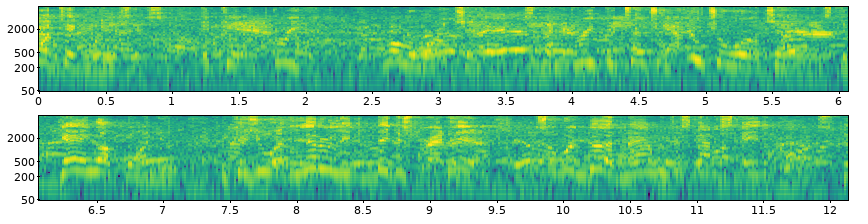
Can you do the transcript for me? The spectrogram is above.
One takeaway is this. It took three former world champions and three potential future world champions to gang up on you because you are literally the biggest threat here. So we're good, man. We just got to stay the course. Come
